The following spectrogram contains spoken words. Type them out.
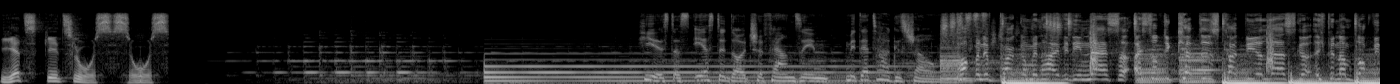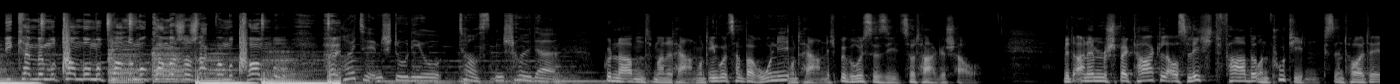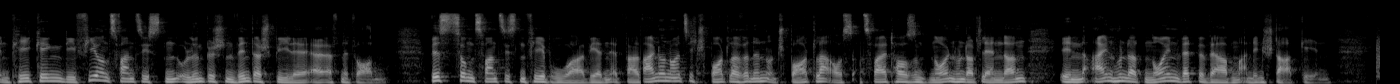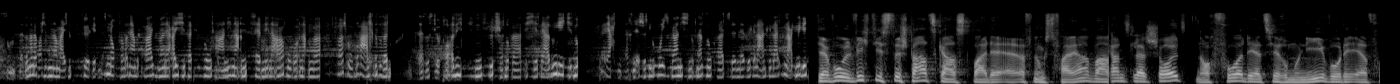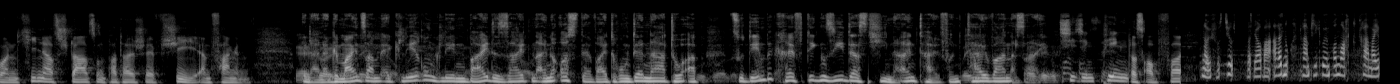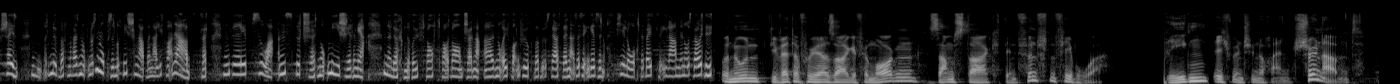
Jetzt geht's los. Los. Hier ist das erste deutsche Fernsehen mit der Tagesschau. Hop in den Park und bin high wie die NASA. Eis und die Kette ist kalt wie Alaska. Ich bin am Block wie die Kembe Mutombo, Mupondo, Mukama, Jean-Jacques Mutombo. Hey. Heute im Studio Thorsten Schröder. Guten Abend, meine Herren und Ingo Zamparoni und Herren. Ich begrüße Sie zur Tagesschau. Mit einem Spektakel aus Licht, Farbe und Putin sind heute in Peking die 24. Olympischen Winterspiele eröffnet worden. Bis zum 20. Februar werden etwa 91 Sportlerinnen und Sportler aus 2900 Ländern in 109 Wettbewerben an den Start gehen. Der wohl wichtigste Staatsgast bei der Eröffnungsfeier war Kanzler Scholz. Noch vor der Zeremonie wurde er von Chinas Staats- und Parteichef Xi empfangen. In einer gemeinsamen Erklärung lehnen beide Seiten eine Osterweiterung der NATO ab. Zudem bekräftigen sie, dass China ein Teil von Taiwan sei. Xi Jinping. Das Opfer Und nun die Wettervorhersage für morgen, Samstag, den 5. Februar. Regen. Ich wünsche Ihnen noch einen schönen Abend.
